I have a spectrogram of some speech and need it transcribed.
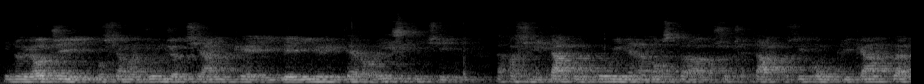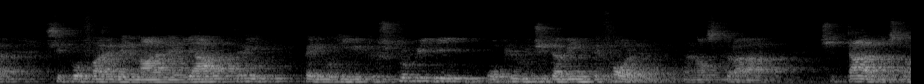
e noi oggi possiamo aggiungerci anche i deliri terroristici, la facilità con cui nella nostra società così complicata si può fare del male agli altri per i motivi più stupidi o più lucidamente folli. Nostra città, la nostra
